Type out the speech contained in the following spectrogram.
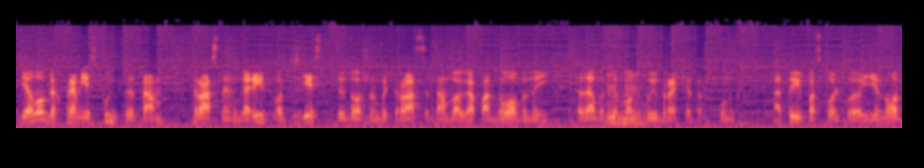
в диалогах прям есть пункты там, красным горит, вот здесь ты должен быть расы там богоподобный, тогда бы ты мог выбрать этот пункт. А ты, поскольку енот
